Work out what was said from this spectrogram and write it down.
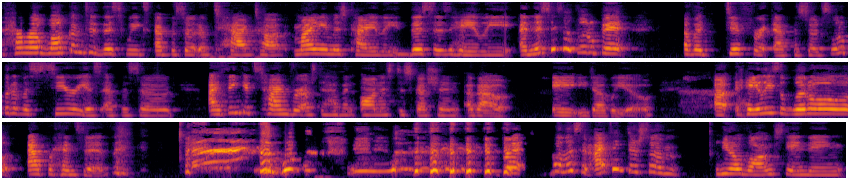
Hello, welcome to this week's episode of Tag Talk. My name is Kiley. This is Haley, and this is a little bit of a different episode. It's a little bit of a serious episode. I think it's time for us to have an honest discussion about AEW. Uh, Haley's a little apprehensive. but, but listen, I think there's some, you know, long-standing,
